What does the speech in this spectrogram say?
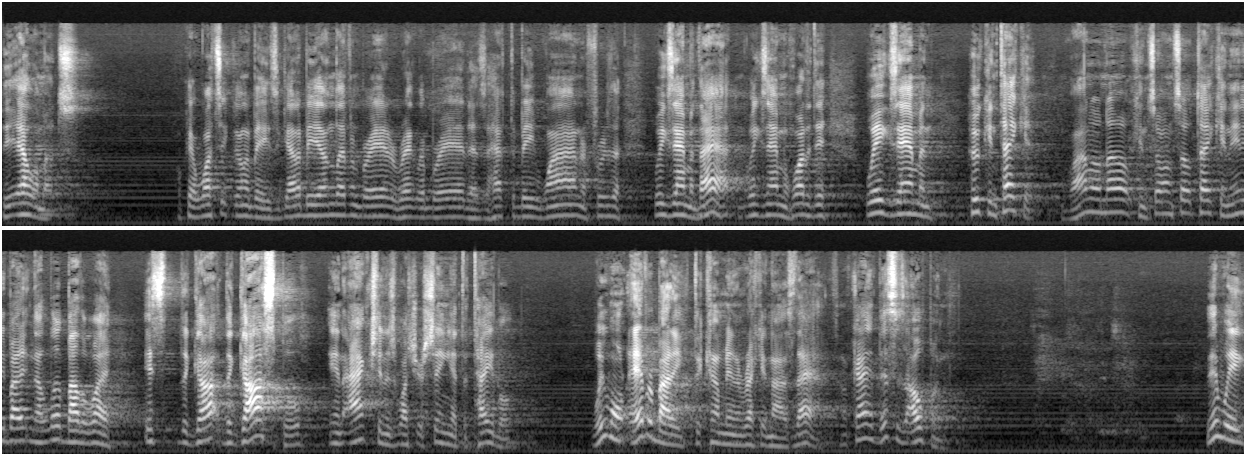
the elements. Okay, what's it going to be? Is it got to be unleavened bread or regular bread? Does it have to be wine or fruit? We examine that. We examine what it is. We examine who can take it. Well, I don't know. Can so and so take it? Anybody? Now, look, by the way, it's the, go- the gospel in action is what you're seeing at the table. We want everybody to come in and recognize that. Okay? This is open. Then we,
